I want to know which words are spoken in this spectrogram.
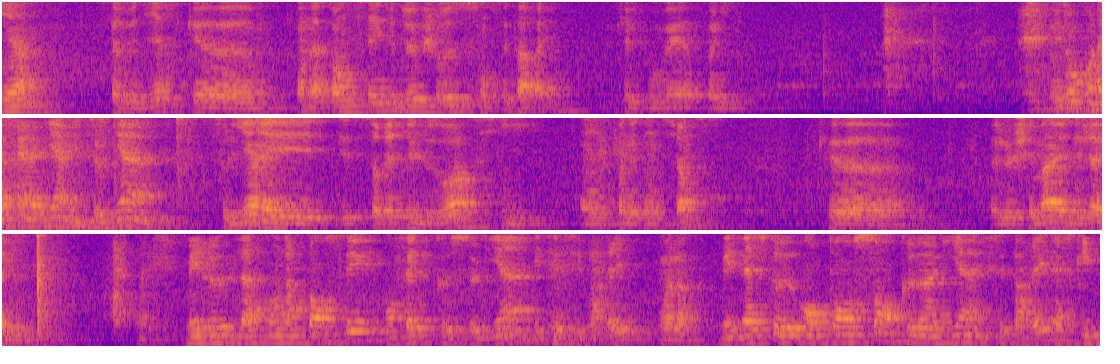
lien, ça veut dire qu'on a pensé que deux choses sont séparées, qu'elles pouvaient être liées. Et donc on a fait un lien, mais ce lien... Ce lien serait-il de voir si on prenait conscience que le schéma est déjà unique mais le, on a pensé en fait que ce lien était séparé. Voilà. Mais est-ce qu'en pensant qu'un lien est séparé, est-ce qu'il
